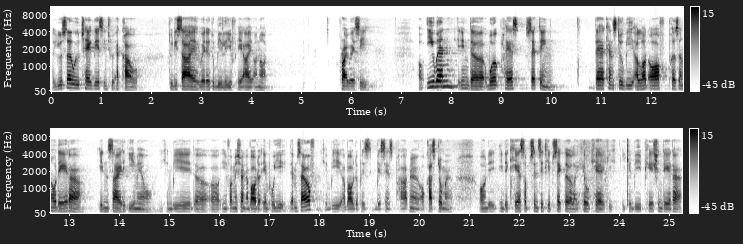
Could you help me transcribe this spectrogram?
The user will take this into account to decide whether to believe AI or not. Privacy. Even in the workplace setting, there can still be a lot of personal data inside the email. It can be the uh, information about the employee themselves. It can be about the business partner or customer. Or in the case of sensitive sector like healthcare, it can be patient data,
